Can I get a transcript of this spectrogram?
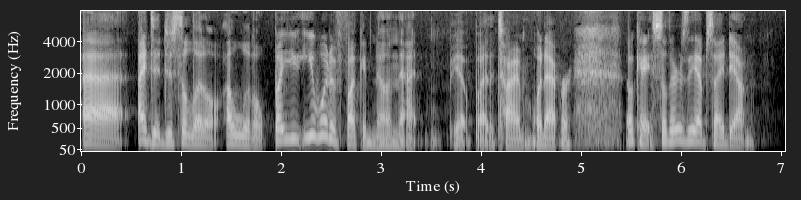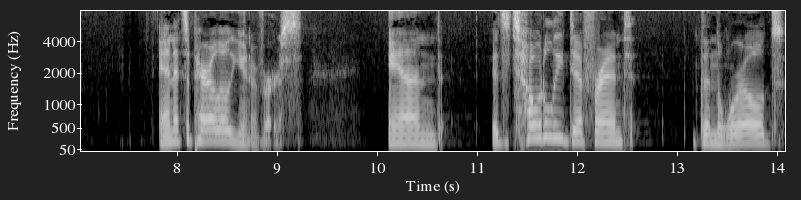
Uh, I did just a little, a little, but you, you would have fucking known that yeah, by the time, whatever. Okay, so there's the upside down. And it's a parallel universe. And it's totally different than the world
